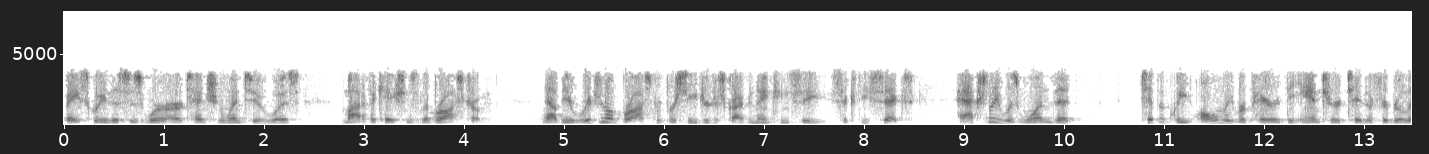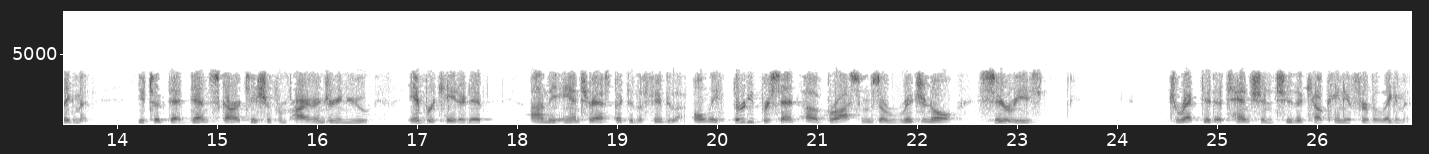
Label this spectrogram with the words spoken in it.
basically this is where our attention went to was modifications of the Brostrom. Now the original Brostrom procedure described in 1966 actually was one that typically only repaired the anterior talar fibular ligament. You took that dense scar tissue from prior injury and you imbricated it on the anterior aspect of the fibula. Only 30% of Brostrom's original series directed attention to the calcaneofibular ligament.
